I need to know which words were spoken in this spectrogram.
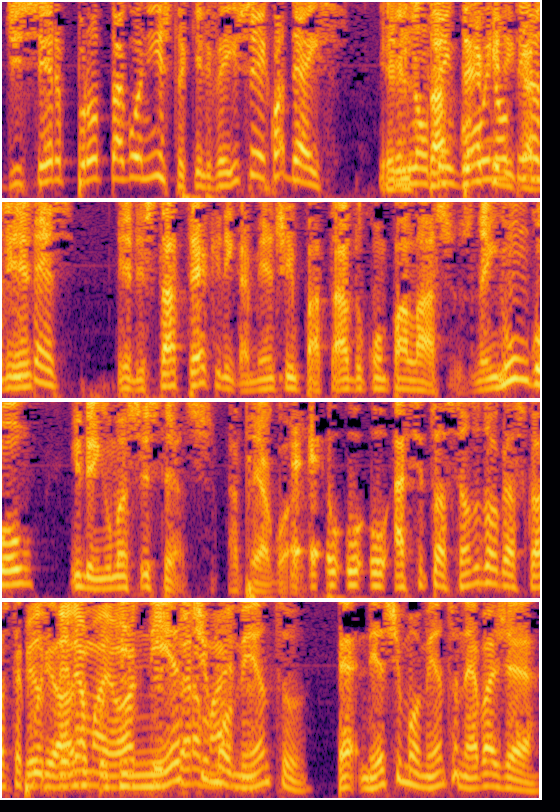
de ser protagonista, que ele veio isso aí com a 10. Ele, não está tem gol e não tem tecnicamente- assistência. Ele está tecnicamente empatado com Palácios. Nenhum gol e nenhuma assistência até agora. É, o- o- a situação do Douglas Costa é dele curiosa é maior porque neste mais, né? momento, é, neste momento, né, Bagé?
